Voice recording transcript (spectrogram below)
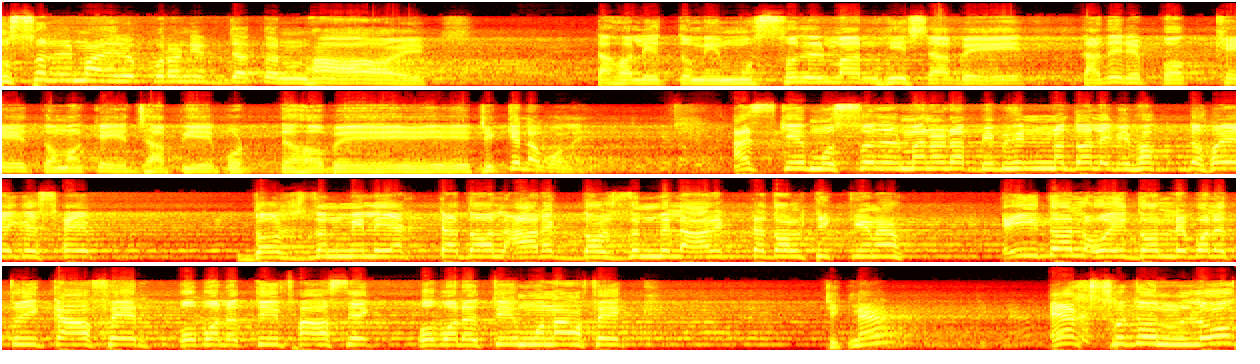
মুসলমানের উপর নির্যাতন হয়, তাহলে তুমি মুসলমান হিসাবে তাদের পক্ষে তোমাকে ঝাঁপিয়ে পড়তে হবে। ঠিক কিনা বলে? আজকে মুসলমানরা বিভিন্ন দলে বিভক্ত হয়ে গেছে। দশজন মিলে একটা দল, আরেক দশজন মিলে আরেকটা দল, ঠিক কিনা? এই দল ওই দলে বলে তুই কাফের, ও বলে তুই ফাসেক, ও বলে তুই মুনাফেক, ঠিক না? একশো জন লোক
